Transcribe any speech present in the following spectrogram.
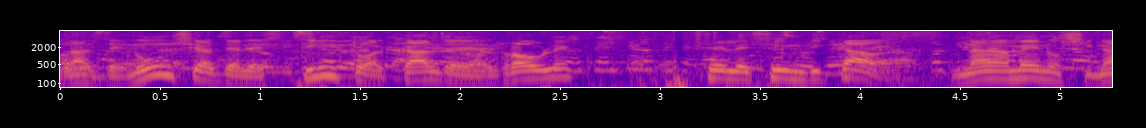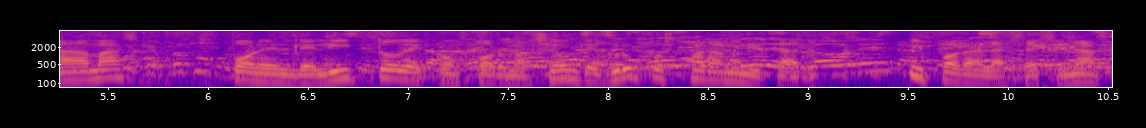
las denuncias del extinto alcalde del Roble, se les indicaba nada menos y nada más por el delito de conformación de grupos paramilitares y por el asesinato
